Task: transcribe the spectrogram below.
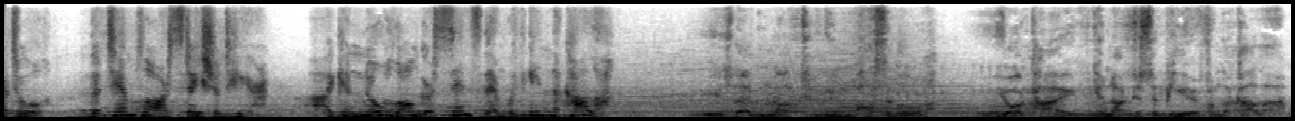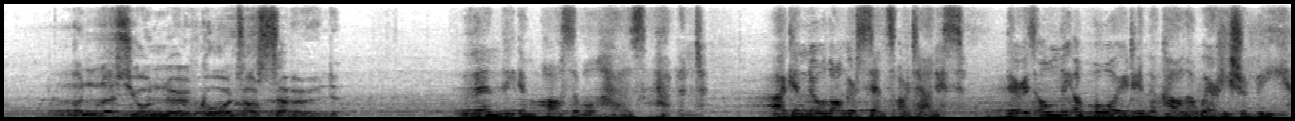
The Templar stationed here. I can no longer sense them within the Khala. Is that not impossible? Your kind cannot disappear from the Khala. Unless your nerve cords are severed. Then the impossible has happened. I can no longer sense Artanis. There is only a void in the Khala where he should be.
